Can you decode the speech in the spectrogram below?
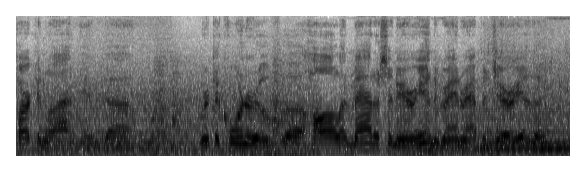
parking lot and uh, we're at the corner of uh, Hall and Madison area in the Grand Rapids area. The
